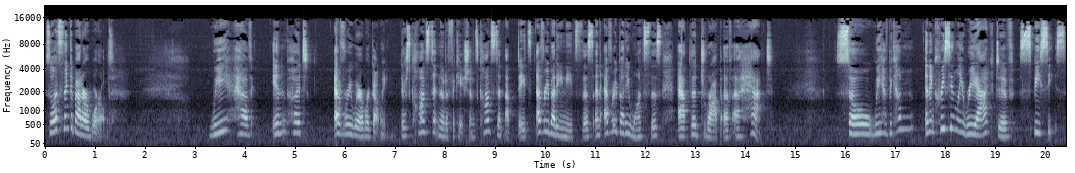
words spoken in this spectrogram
So let's think about our world. We have input everywhere we're going. There's constant notifications, constant updates. Everybody needs this, and everybody wants this at the drop of a hat. So we have become an increasingly reactive species.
